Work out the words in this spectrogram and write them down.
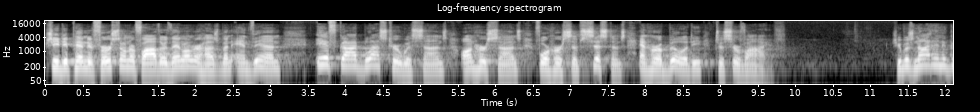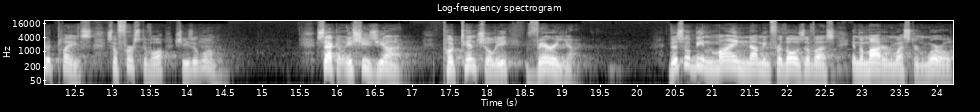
She depended first on her father, then on her husband, and then, if God blessed her with sons, on her sons for her subsistence and her ability to survive. She was not in a good place. So, first of all, she's a woman. Secondly, she's young, potentially very young. This will be mind numbing for those of us in the modern Western world,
